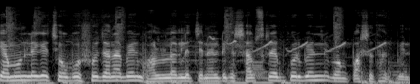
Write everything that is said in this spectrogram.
কেমন লেগেছে অবশ্যই জানাবেন, ভালো লাগলে চ্যানেলটিকে সাবস্ক্রাইব করবেন এবং পাশে থাকবেন।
